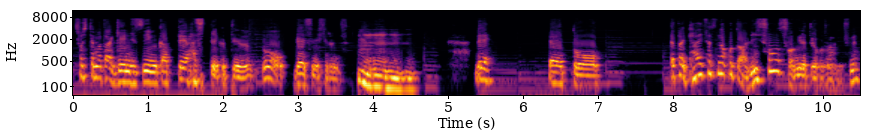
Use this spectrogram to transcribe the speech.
そしてまた現実に向かって走っていくっていうのをベースにしてるんです。うんうんうんで、えーっと、やっぱり大切なことはリソースを見るということなんですね。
